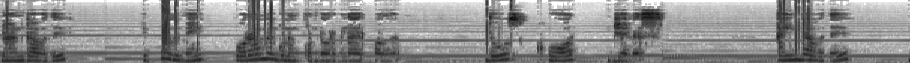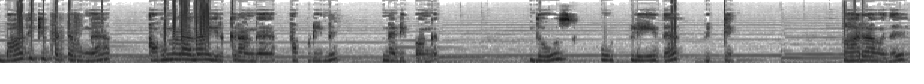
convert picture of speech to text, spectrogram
நான்காவது எப்போதுமே பொறாமை குணம் கொண்டவர்களா இருப்பாங்க. தோஸ் ஹூ ஜெலஸ் ஐந்தாவது பாதிக்கப்பட்டவங்க அவங்களாதான் இருக்கிறாங்க அப்படின்னு நடிப்பாங்க. Those who play the victim ஆறாவது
